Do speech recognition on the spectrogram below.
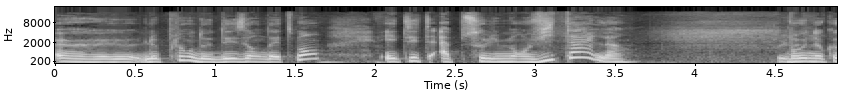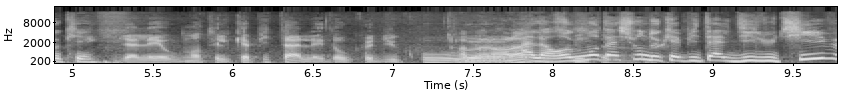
euh, le plan de désendettement était absolument vital. Bruno Coquet. Il allait augmenter le capital et donc du coup. Ah bah alors là, Alors, tout de suite, augmentation de capital dilutive,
